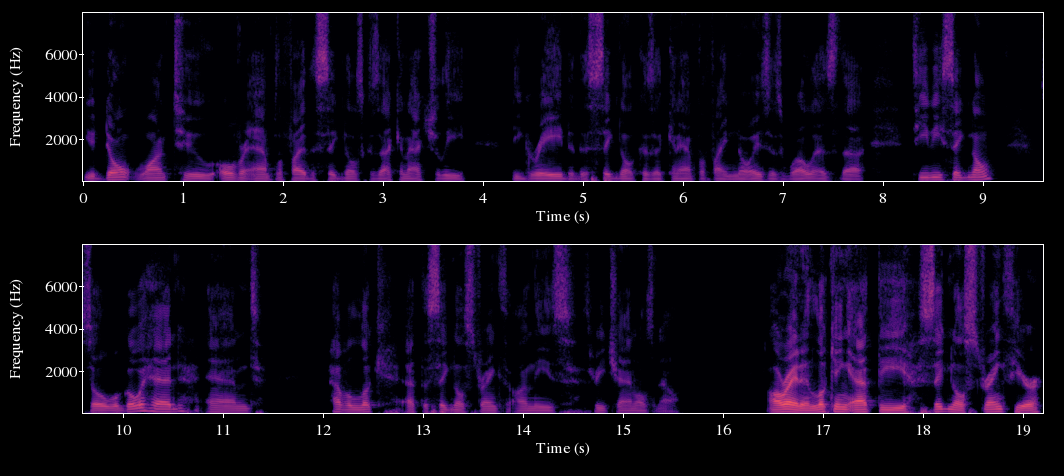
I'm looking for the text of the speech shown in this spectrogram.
You don't want to over amplify the signals because that can actually degrade the signal because it can amplify noise as well as the TV signal. So we'll go ahead and have a look at the signal strength on these three channels now. All right, and looking at the signal strength here,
